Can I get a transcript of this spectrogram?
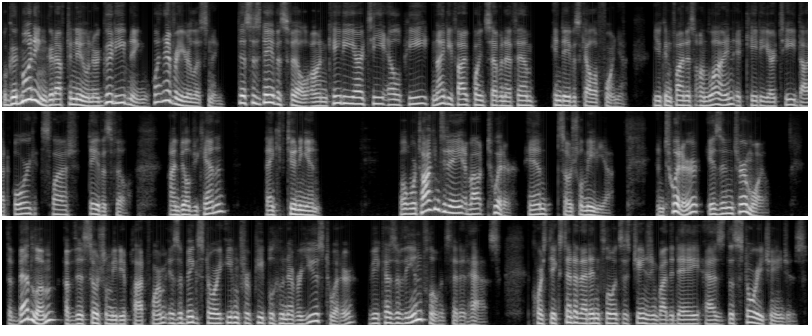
Well, good morning, good afternoon, or good evening, whenever you're listening. This is Davisville on KDRT LP 95.7 FM in Davis, California. You can find us online at kdrt.org slash Davisville. I'm Bill Buchanan. Thank you for tuning in. Well, we're talking today about Twitter and social media. And Twitter is in turmoil. The bedlam of this social media platform is a big story, even for people who never use Twitter, because of the influence that it has. Of course, the extent of that influence is changing by the day as the story changes.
